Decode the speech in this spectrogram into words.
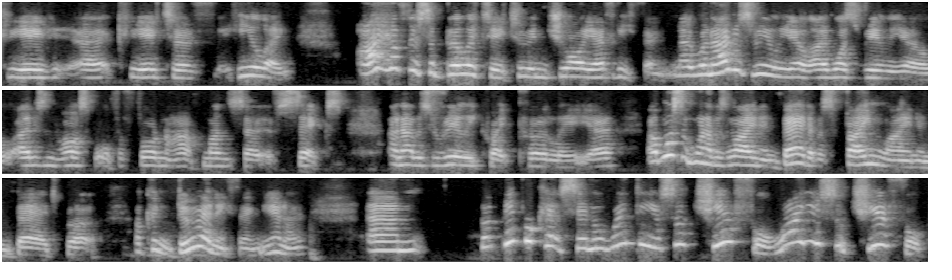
create, uh, creative healing. I have this ability to enjoy everything. Now, when I was really ill, I was really ill. I was in hospital for four and a half months out of six, and I was really quite poorly. Yeah, I wasn't when I was lying in bed. I was fine lying in bed, but I couldn't do anything, you know. Um, but people kept saying, "Oh, Wendy, you're so cheerful. Why are you so cheerful?"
